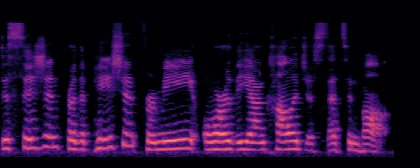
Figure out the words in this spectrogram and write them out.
decision for the patient, for me, or the oncologist that's involved.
